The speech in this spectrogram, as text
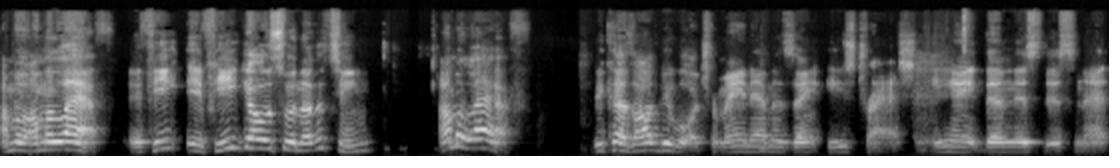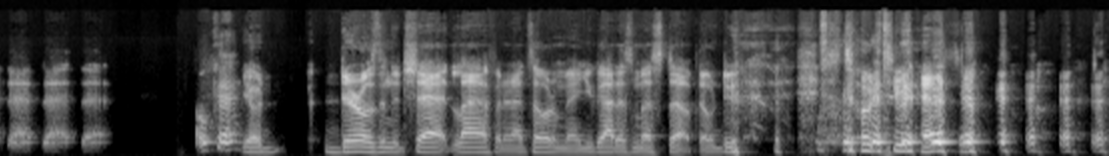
I'm gonna, I'm gonna laugh. If he if he goes to another team, I'm gonna laugh because all the people are Tremaine Edmunds ain't he's trash and he ain't done this this and that that that that. Okay. Yo, Daryl's in the chat laughing, and I told him, "Man, you got us messed up. Don't do, don't do that."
